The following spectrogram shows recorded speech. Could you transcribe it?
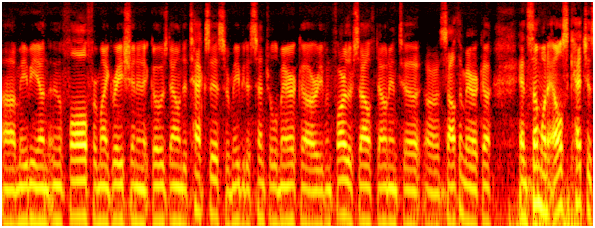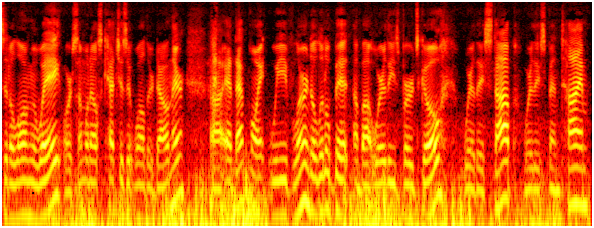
uh, maybe in, in, the fall for migration and it goes down to Texas or maybe to Central America or even farther south down into uh, South America and someone else catches it along the way or someone else catches it while they're down there. Uh, at that point we've learned a little bit about where these birds go, where they stop, where they spend time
